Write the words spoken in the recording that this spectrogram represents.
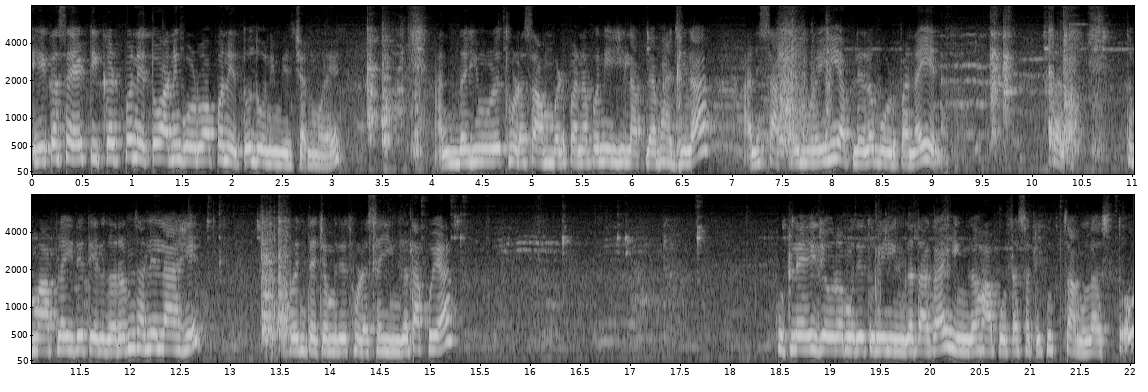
हे कसं आहे तिखट पण येतो आणि गोडवा पण येतो दोन्ही मिरच्यांमुळे. आणि दहीमुळे थोडासा आंबटपणा पण येईल आपल्या भाजीला आणि साखरेमुळेही आपल्याला गोडपणा येणार. चला तर मग आपलं इथे तेल गरम झालेलं आहे. आपण त्याच्यामध्ये थोडासा हिंग टाकूया. कुठल्याही जेवणामध्ये तुम्ही हिंग टाका. हिंग हा पोटासाठी खूप चांगला असतो.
